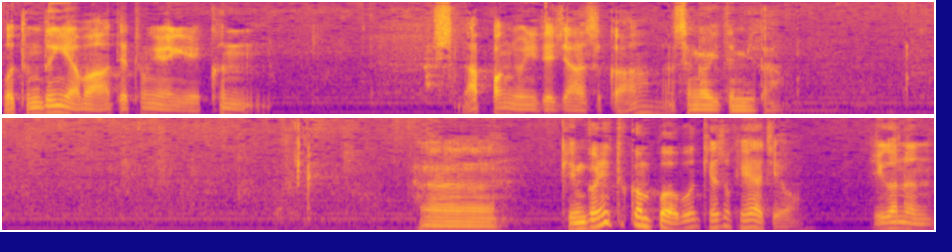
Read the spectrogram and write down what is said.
뭐 등등이 아마 대통령에게 큰 압박 요인이 되지 않았을까 생각이 듭니다. 어, 김건희 특검법은 계속 해야죠. 이거는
